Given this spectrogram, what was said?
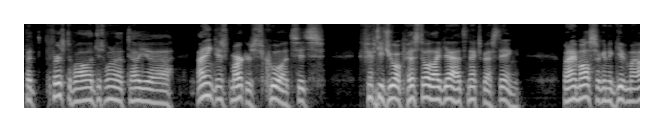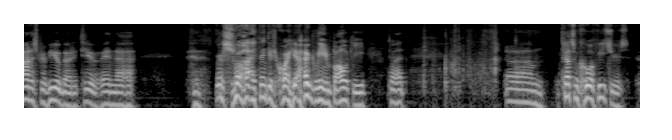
but first of all, I just want to tell you, uh, I think this marker's cool. It's, it's 50 joule pistol. Like, yeah, it's next best thing. But I'm also going to give my honest review about it, too. And, uh, first of all, I think it's quite ugly and bulky, but, um, it's got some cool features.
